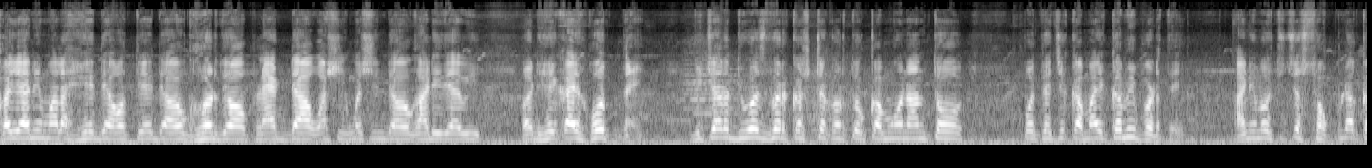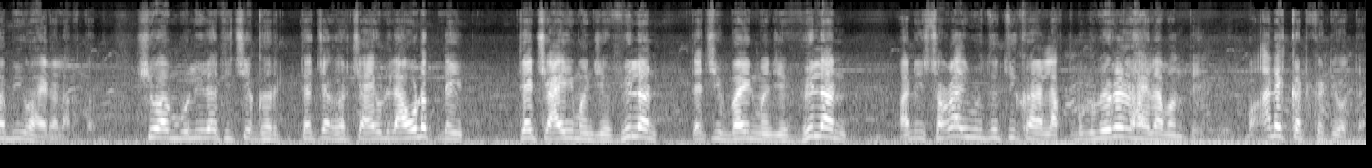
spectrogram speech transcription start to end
का याने मला हे द्यावं ते द्यावं घर द्यावं फ्लॅट द्यावं वॉशिंग मशीन द्यावं गाडी द्यावी. आणि हे काही होत नाही. बिचारा दिवसभर कष्ट करतो कमवून आणतो पण त्याची कमाई कमी पडते. आणि मग तिचं स्वप्न कमी व्हायला लागतं. शिवाय मुलीला तिचे घर त्याच्या घरचे आईवडील आवडत नाही त्याची आई म्हणजे व्हिलन त्याची बहीण म्हणजे व्हिलन आणि सगळ्या विरुद्ध ती करायला लागतो. मग वेगळं राहायला म्हणते. मग अनेक कटकटी होतात.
